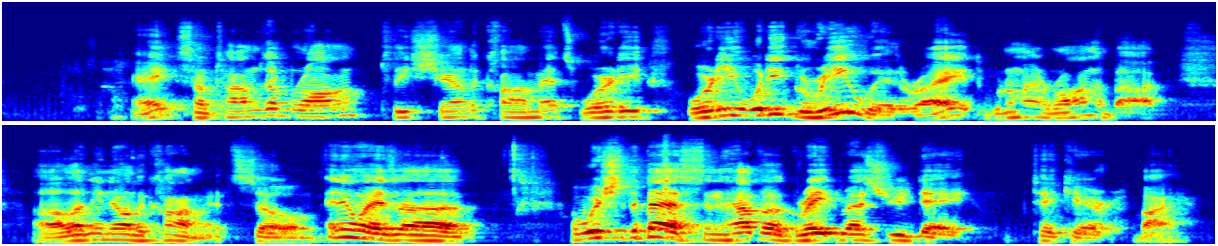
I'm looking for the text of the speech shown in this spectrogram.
Okay, sometimes I'm wrong. Please share in the comments. Where do you, where do you, what do you agree with? Right? What am I wrong about? Uh, let me know in the comments. So, anyways, uh, I wish you the best and have a great rest of your day. Take care. Bye.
